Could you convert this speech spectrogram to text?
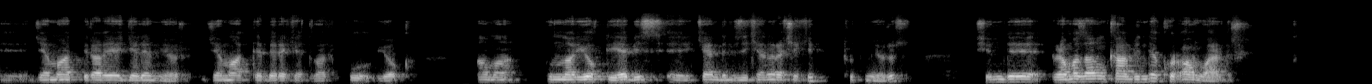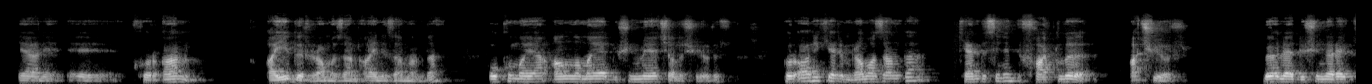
e, cemaat bir araya gelemiyor. Cemaatte bereket var, bu yok. Ama bunlar yok diye biz e, kendimizi kenara çekip tutmuyoruz. Şimdi Ramazan'ın kalbinde Kur'an vardır. Yani e, Kur'an ayıdır Ramazan aynı zamanda. Okumaya, anlamaya, düşünmeye çalışıyoruz. Kur'an-ı Kerim Ramazan'da kendisini bir farklı açıyor. Böyle düşünerek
